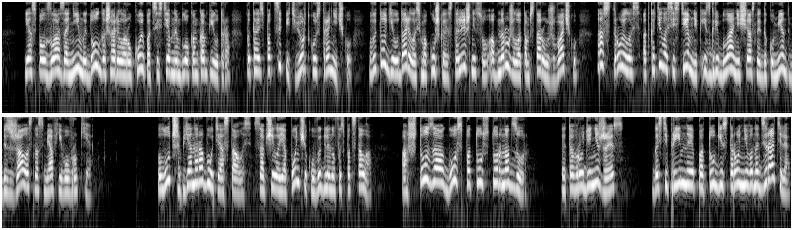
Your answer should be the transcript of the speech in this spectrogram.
Я сползла за ним и долго шарила рукой под системным блоком компьютера, пытаясь подцепить верткую страничку. В итоге ударилась макушкой о столешницу, обнаружила там старую жвачку, расстроилась, откатила системник и сгребла несчастный документ, безжалостно смяв его в руке. «Лучше б я на работе осталась», — сообщила я Пончику, выглянув из-под стола. «А что за господусторнадзор? Это вроде не жест. Гостеприимные потуги стороннего надзирателя?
